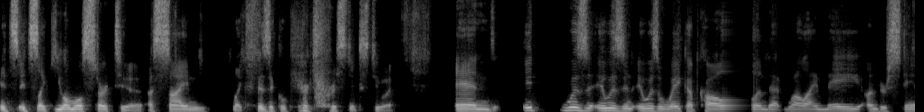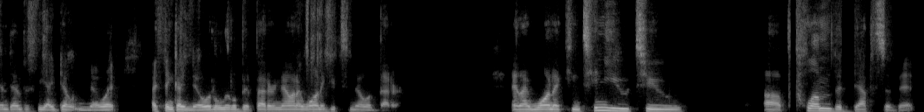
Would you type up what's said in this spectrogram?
it's it's like you almost start to assign like physical characteristics to it. And it was it was an, it was a wake up call and that while I may understand empathy, I don't know it. I think I know it a little bit better now, and I want to get to know it better. And I want to continue to uh, plumb the depths of it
